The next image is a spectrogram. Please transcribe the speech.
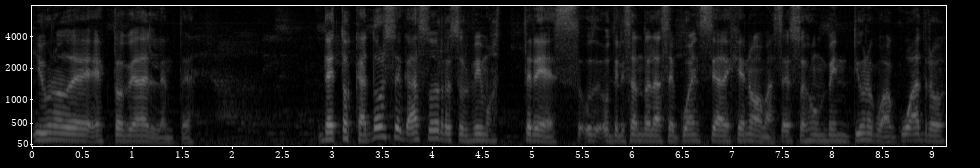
y uno de ectopia del lente. De estos 14 casos resolvimos 3 utilizando la secuencia de genomas. Eso es un 21,4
